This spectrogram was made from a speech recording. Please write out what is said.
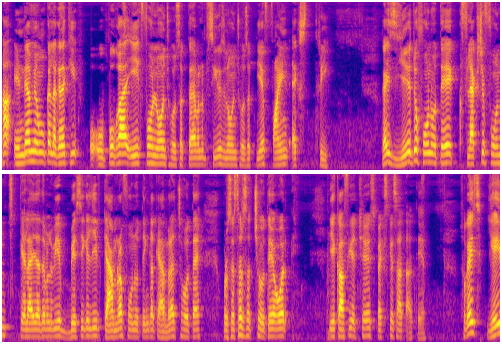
हाँ इंडिया में उनका लग रहा है कि ओप्पो का एक फ़ोन लॉन्च हो सकता है मतलब सीरीज़ लॉन्च हो सकती है फाइंड एक्स थ्री गाइज़ ये जो फ़ोन होते हैं, एक फ्लैगशिप फ़ोन कहलाए जाते हैं। मतलब ये बेसिकली कैमरा फ़ोन होते हैं, इनका कैमरा अच्छा होता है प्रोसेसर्स अच्छे होते हैं और ये काफ़ी अच्छे स्पेक्स के साथ आते हैं। सो गाइज़ यही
